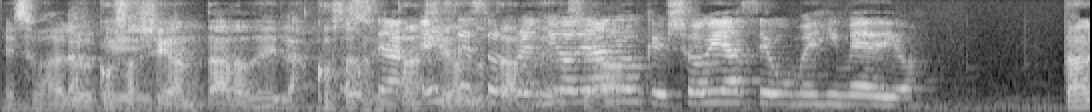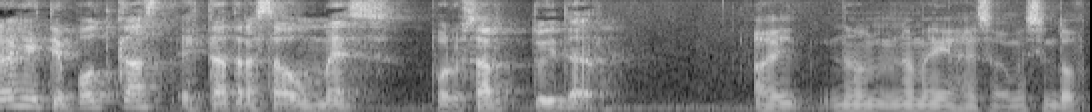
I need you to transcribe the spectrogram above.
eso es algo Las cosas que- llegan tarde, las O cosas sea, están él se llegando tarde. sorprendió o sea, de algo que yo vi hace un mes y medio. Tal vez este podcast está atrasado un mes por usar Twitter. Ay, no, no me digas eso, que me siento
